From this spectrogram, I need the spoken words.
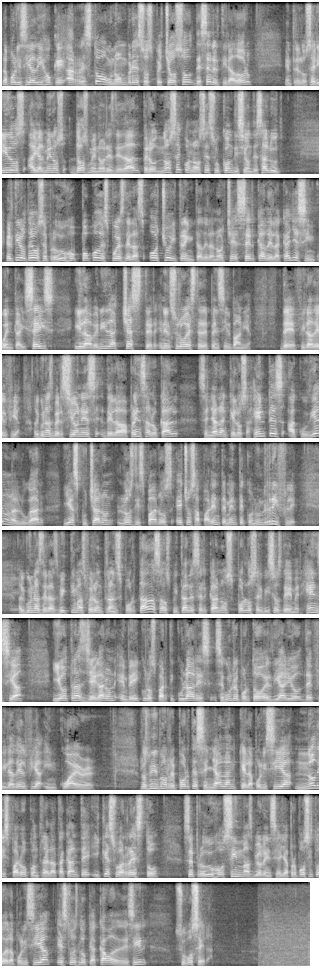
La policía dijo que arrestó a un hombre sospechoso de ser el tirador. Entre los heridos hay al menos dos menores de edad, pero no se conoce su condición de salud. El tiroteo se produjo poco después de las 8 y 30 de la noche cerca de la calle 56 y la avenida Chester en el suroeste de Pensilvania, de Filadelfia. Algunas versiones de la prensa local señalan que los agentes acudieron al lugar y escucharon los disparos hechos aparentemente con un rifle. Algunas de las víctimas fueron transportadas a hospitales cercanos por los servicios de emergencia y otras llegaron en vehículos particulares, según reportó el diario The Philadelphia Inquirer. Los mismos reportes señalan que la policía no disparó contra el atacante y que su arresto se produjo sin más violencia. Y a propósito de la policía, esto es lo que acaba de decir su vocera.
